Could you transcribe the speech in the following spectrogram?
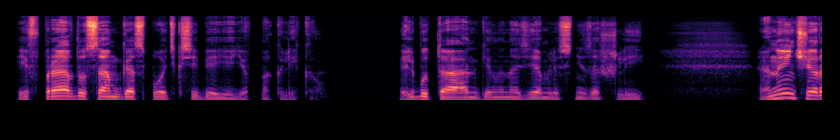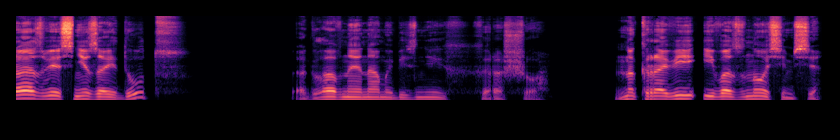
и вправду сам Господь к себе ее покликал. Или будто ангелы на землю снизошли. А нынче разве снизойдут? А главное, нам и без них хорошо. На крови и возносимся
